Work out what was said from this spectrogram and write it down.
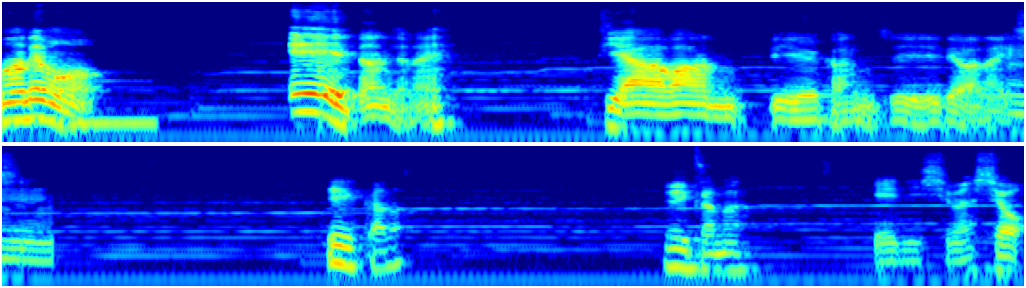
まあでも、A なんじゃない？ティア1っていう感じではないし。うん、A かな？A かな？A にしましょ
